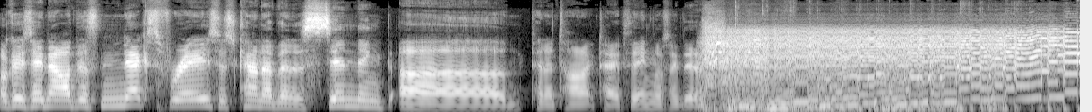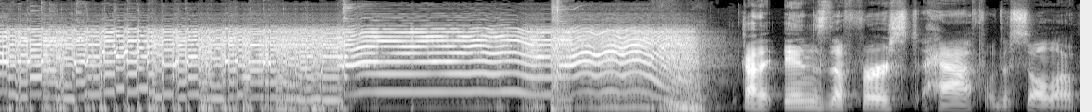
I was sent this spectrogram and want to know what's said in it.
Okay, so now this next phrase is kind of an ascending uh, pentatonic type thing. Looks like this. kind of ends the first half of the solo.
